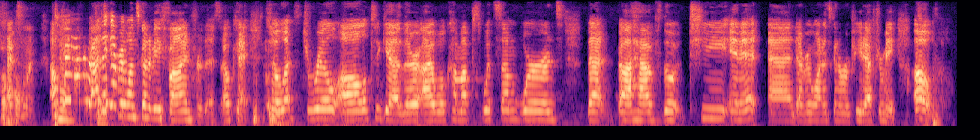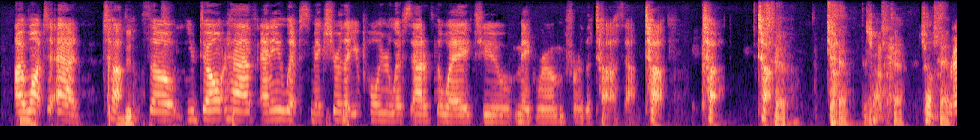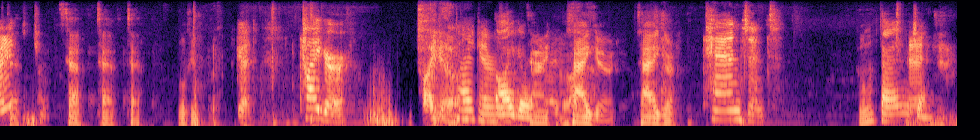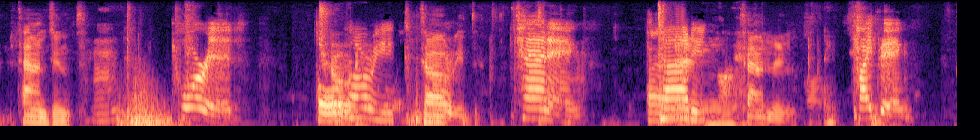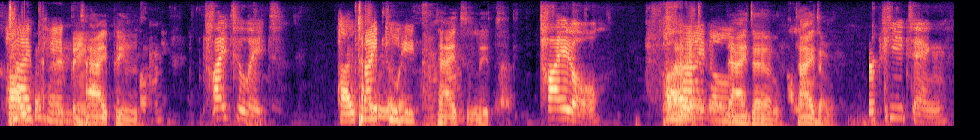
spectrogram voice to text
Excellent. Okay, I think everyone's going to be fine for this. Okay, so let's drill all together. I will come up with some words that uh, have the T in it, and everyone is going to repeat after me. Oh, I want to add t. Did- So you don't have any lips. Make sure that you pull your lips out of the way to make room for the t sound. T, t, t. Ready? Ta. Ta. Ta. Okay. Good. Tiger, Tiger. Tiger. Tiger. Tiger. Tiger. tangent, Come Tangent. Tangent. hmm, torrid, Tor. Torrid. Torrid. tanning, Taring. Tanning. typing, Typing. Typing. Typing. titulate, Titlate. Title. title, Title. Title. Title. repeating.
